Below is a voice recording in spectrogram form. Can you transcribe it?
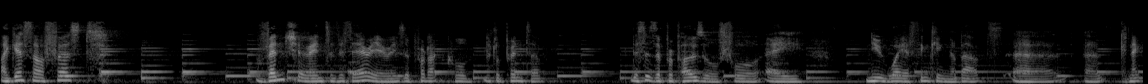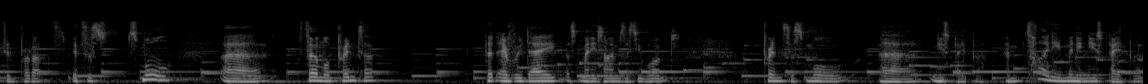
I guess our first venture into this area is a product called Little Printer. This is a proposal for a new way of thinking about uh, uh, connected products. It's a small uh, thermal printer that every day, as many times as you want, prints a small uh, newspaper, a tiny mini newspaper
